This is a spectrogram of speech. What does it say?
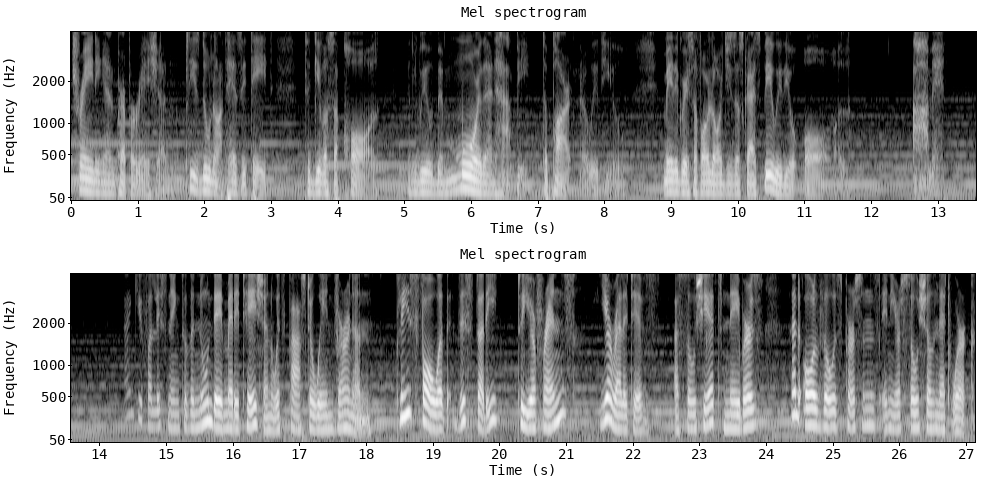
training and preparation, please do not hesitate to give us a call and we will be more than happy to partner with you. May the grace of our Lord Jesus Christ be with you all. Amen. Thank you for listening to the Noonday Meditation with Pastor Wayne Vernon. Please forward this study to your friends, your relatives, associates, neighbors, and all those persons in your social network.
